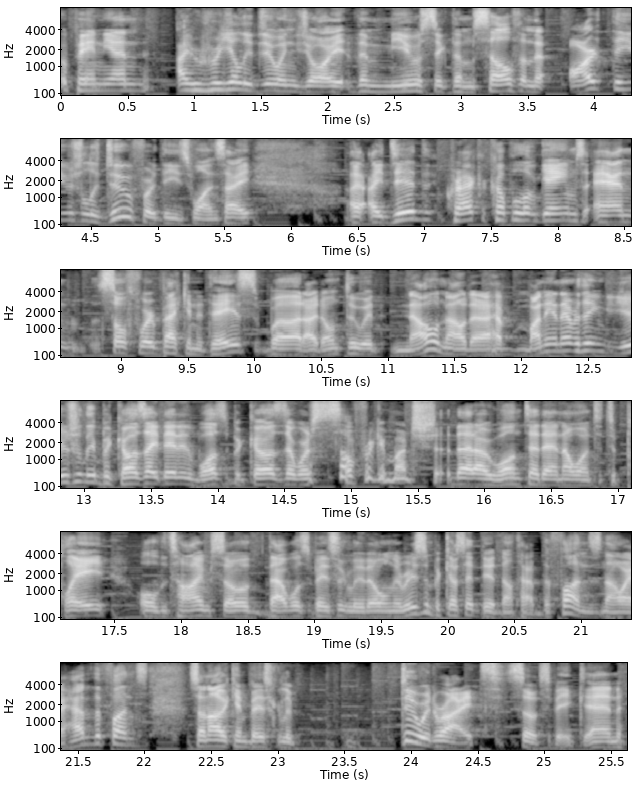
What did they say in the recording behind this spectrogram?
opinion, I really do enjoy the music themselves and the art they usually do for these ones. I I, I, did crack a couple of games and software back in the days, but I don't do it now. Now that I have money and everything, usually because I did it was because there was so freaking much that I wanted and I wanted to play all the time. So that was basically the only reason because I did not have the funds. Now I have the funds, so now I can basically do it right, so to speak. And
